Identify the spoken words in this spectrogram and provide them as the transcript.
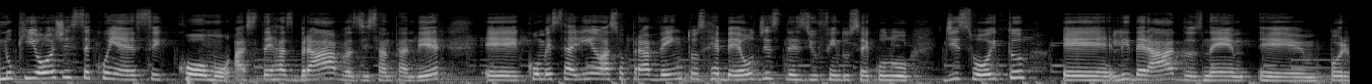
No que hoje se conhece como as Terras Bravas de Santander, eh, começariam a soprar ventos rebeldes desde o fim do século XVIII, eh, liderados né, eh, por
